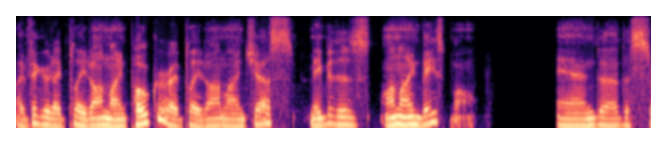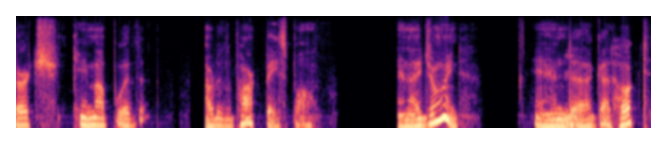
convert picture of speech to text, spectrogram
I figured I played online poker, I played online chess, maybe there's online baseball. And uh, the search came up with out of the park baseball. And I joined and Hmm. uh, got hooked.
